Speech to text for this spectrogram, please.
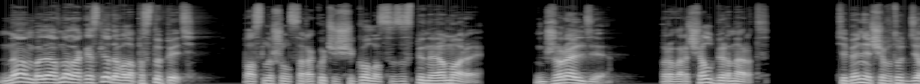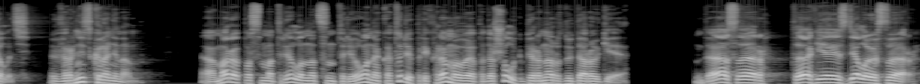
Нам бы давно так и следовало поступить!» Послышался ракочущий голос из-за спины Амары. «Джеральди!» – проворчал Бернард. «Тебе нечего тут делать. Вернись к раненым». Амара посмотрела на Центуриона, который, прихрамывая, подошёл к Бернарду дороге. «Да, сэр. Так я и сделаю, сэр».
